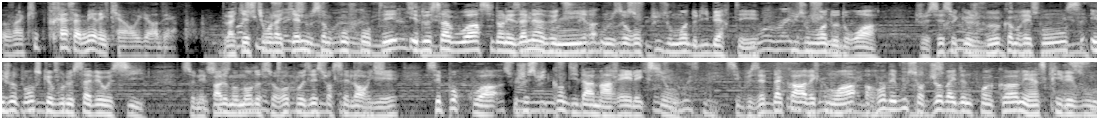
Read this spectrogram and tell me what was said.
dans un clip très américain. Regardez. La question à laquelle nous sommes confrontés est de savoir si dans les années à venir, nous aurons plus ou moins de liberté, plus ou moins de droits. Je sais ce que je veux comme réponse et je pense que vous le savez aussi. Ce n'est pas le moment de se reposer sur ses lauriers. C'est pourquoi je suis candidat à ma réélection. Si vous êtes d'accord avec moi, rendez-vous sur joebiden.com et inscrivez-vous.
